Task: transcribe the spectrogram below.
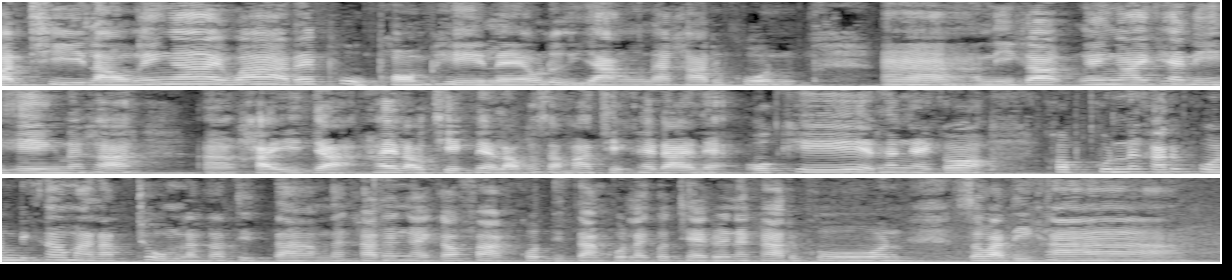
บัญชีเราง่าย ๆ ว่าได้ผูกพร้อมเพย์แล้วหรือยังนะคะ ทุกคนอ่าอันนี้ก็ง่าย ๆ แค่นี้เองนะคะใครจะให้เราเช็คเนี่ยเราก็สามารถเช็คให้ได้แล้วโอเค ถ้าไงก็ขอบคุณนะคะ ทุกคนที่เข้ามารับชมแล้วก็ติดตามนะคะ ถ้าไงก็ฝากกดติดตามกดไลค์กดแชร์ด้วยนะคะ ทุกคน สวัสดีค่ะ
